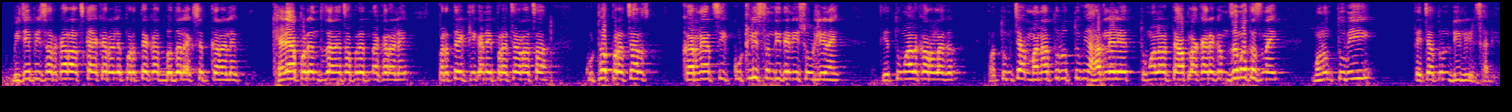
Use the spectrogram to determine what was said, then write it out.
बीजेपी सरकार आज काय करायला? प्रत्येकात बदल ऍक्सेप्ट करायला. खेड्यापर्यंत जाण्याचा प्रयत्न करायला. प्रत्येक ठिकाणी प्रचाराचा कुठं प्रचार करण्याची कुठली संधी त्यांनी सोडली नाही ते तुम्हाला करावं लागेल. पण तुमच्या मनातूनच तुम्ही हरलेले तुम्हाला वाटतं आपला कार्यक्रम जमतच नाही. म्हणून तुम्ही त्याच्यातून डिलीट झालेत.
